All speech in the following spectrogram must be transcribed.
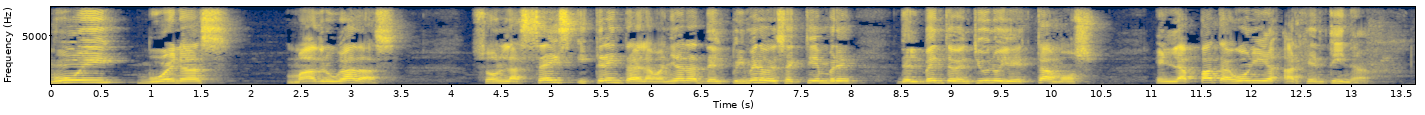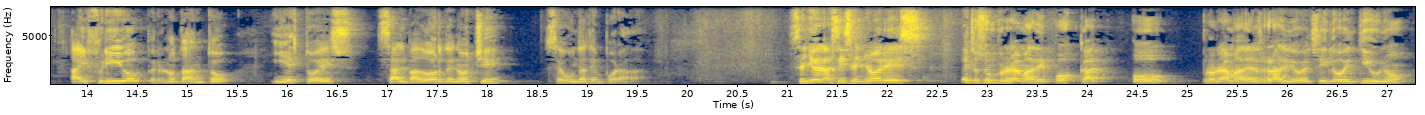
Muy buenas madrugadas. Son las 6 y 30 de la mañana del primero de septiembre del 2021 y estamos en la Patagonia Argentina. Hay frío, pero no tanto, y esto es Salvador de Noche, segunda temporada. Señoras y señores, esto es un programa de postcat o programa del radio del siglo XXI,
